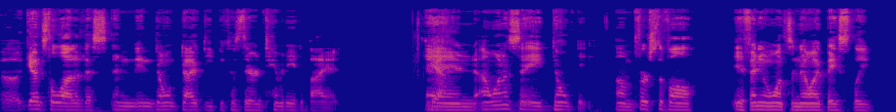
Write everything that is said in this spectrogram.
against a lot of this and, and don't dive deep because they're intimidated by it. Yeah. And I want to say, don't be. Um, first of all, if anyone wants to know, I basically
